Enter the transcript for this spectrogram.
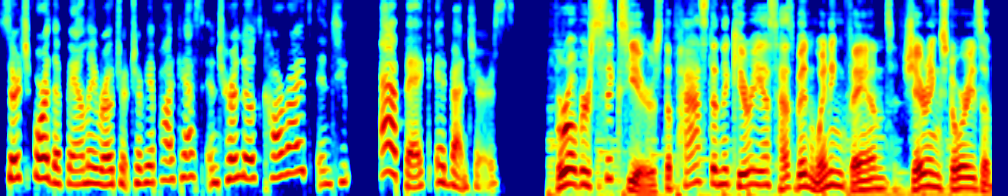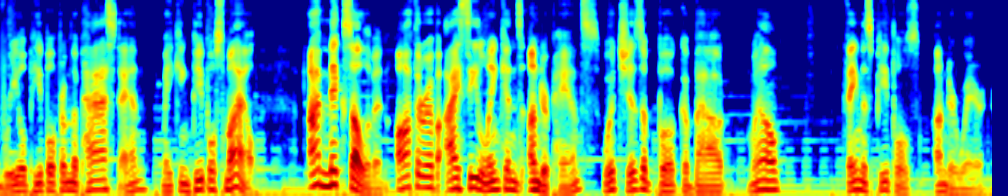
Search for the Family Road Trip Trivia Podcast and turn those car rides into epic adventures. For over six years, The Past and the Curious has been winning fans, sharing stories of real people from the past, and making people smile. I'm Mick Sullivan, author of I See Lincoln's Underpants, which is a book about, well, famous people's underwear.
